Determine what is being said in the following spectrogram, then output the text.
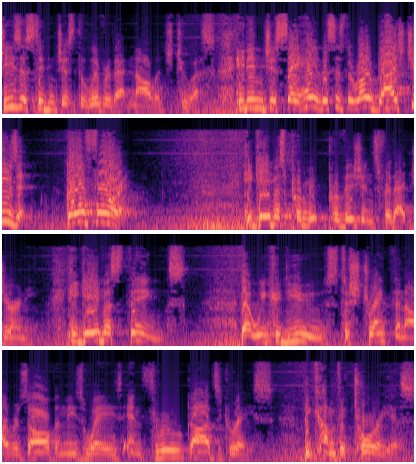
Jesus didn't just deliver that knowledge to us. He didn't just say, hey, this is the road, guys, choose it. Go for it. He gave us provisions for that journey. He gave us things that we could use to strengthen our resolve in these ways and through God's grace become victorious.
